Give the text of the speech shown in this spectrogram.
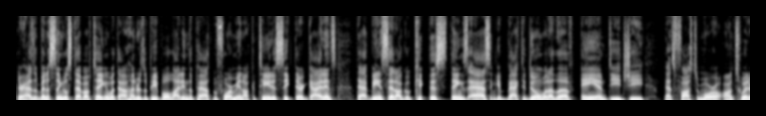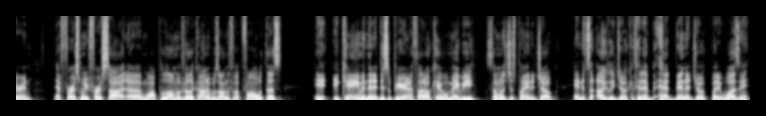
There hasn't been a single step I've taken without hundreds of people lighting the path before me, and I'll continue to seek their guidance. That being said, I'll go kick this thing's ass and get back to doing what I love. AMDG. That's Foster Moreau on Twitter. And at first, when we first saw it, um, while Paloma Villicana was on the phone with us, it, it came and then it disappeared. And I thought, okay, well, maybe someone's just playing a joke and it's an ugly joke if it had, been a joke, but it wasn't.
